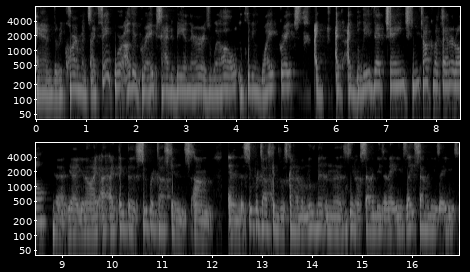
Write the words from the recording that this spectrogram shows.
and the requirements I think were other grapes had to be in there as well, including white grapes. I I, I believe that changed. Can you talk about that at all? Yeah, yeah. You know, I I- think the Super Tuscans um, and the Super Tuscans was kind of a movement in the you know 70s and 80s, late 70s, 80s,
